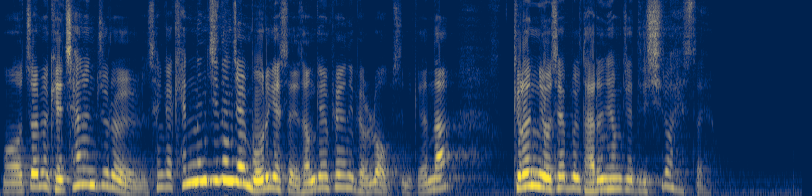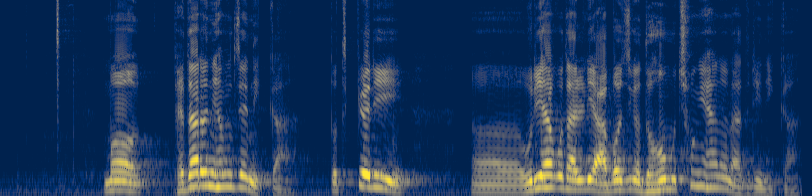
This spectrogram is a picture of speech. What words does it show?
뭐 어쩌면 괜찮은 줄을 생각했는지는 잘 모르겠어요. 성경 표현이 별로 없으니까. 그러나 그런 요셉을 다른 형제들이 싫어했어요. 뭐 배다른 형제니까 또 특별히 어, 우리하고 달리 아버지가 너무 총애하는 아들이니까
